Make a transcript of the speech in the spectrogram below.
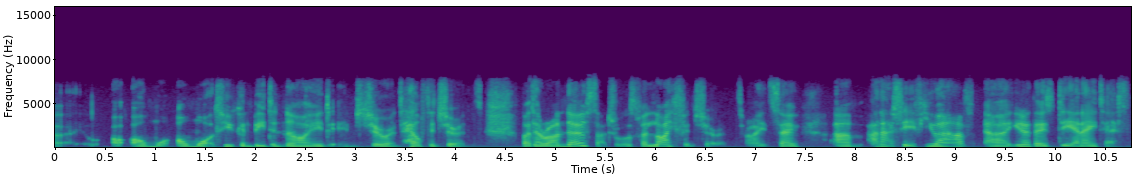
Uh, on what on what you can be denied insurance, health insurance, but there are no such rules for life insurance, right? So, um, and actually, if you have, uh, you know, those DNA tests,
